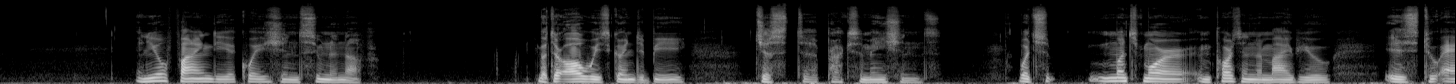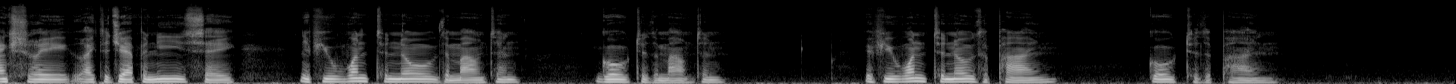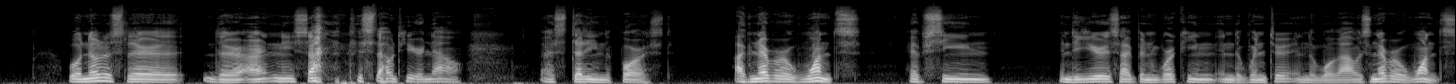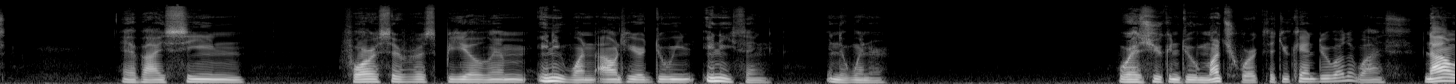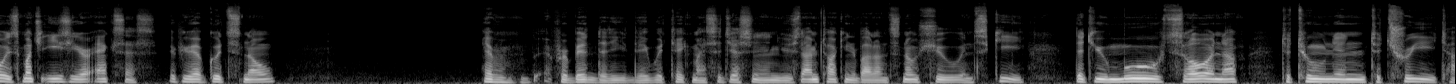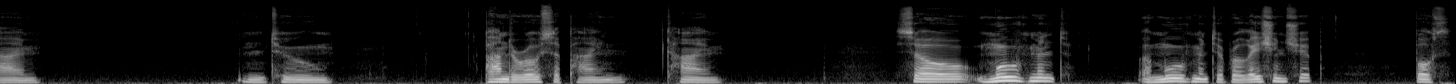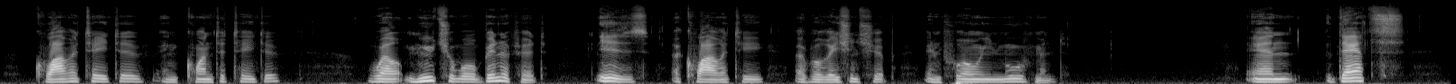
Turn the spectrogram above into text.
And you'll find the equation soon enough. But they're always going to be just uh, approximations. What's much more important, in my view, is to actually, like the Japanese say, if you want to know the mountain, go to the mountain. If you want to know the pine, go to the pine. Well, notice there there aren't any scientists out here now uh, studying the forest. I've never once have seen in the years I've been working in the winter in the was never once have I seen Forest Service, BLM, anyone out here doing anything in the winter. Whereas you can do much work that you can't do otherwise. Now is much easier access if you have good snow. Heaven forbid that he, they would take my suggestion and use. I'm talking about on snowshoe and ski, that you move slow enough to tune in to tree time, and to ponderosa pine time. So movement a movement of relationship, both qualitative and quantitative, well, mutual benefit is a quality of relationship and flowing movement. And that's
